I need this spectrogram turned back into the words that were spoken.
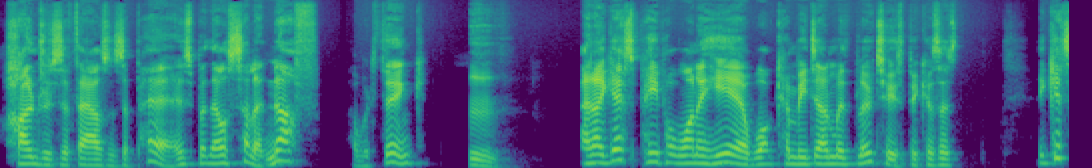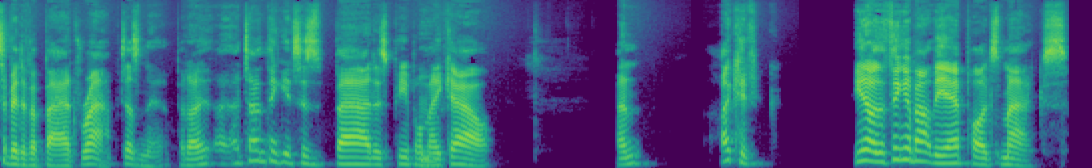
hundreds of thousands of pairs, but they'll sell enough, I would think. Hmm. And I guess people want to hear what can be done with Bluetooth because it gets a bit of a bad rap, doesn't it? But I, I don't think it's as bad as people Hmm. make out. And I could, you know, the thing about the AirPods Max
